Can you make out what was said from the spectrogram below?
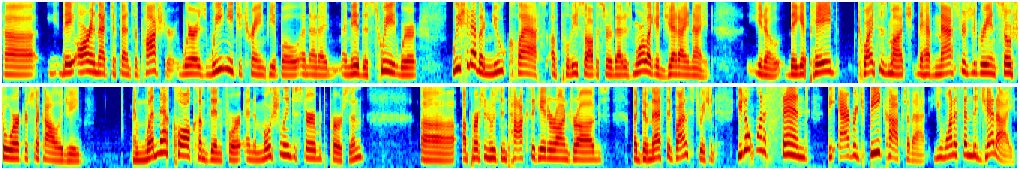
uh, they are in that defensive posture. Whereas we need to train people, and, and I, I made this tweet where we should have a new class of police officer that is more like a Jedi Knight you know, they get paid twice as much. They have master's degree in social work or psychology. And when that call comes in for an emotionally disturbed person, uh, a person who's intoxicated or on drugs, a domestic violence situation, you don't want to send the average B cop to that. You want to send the Jedi.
